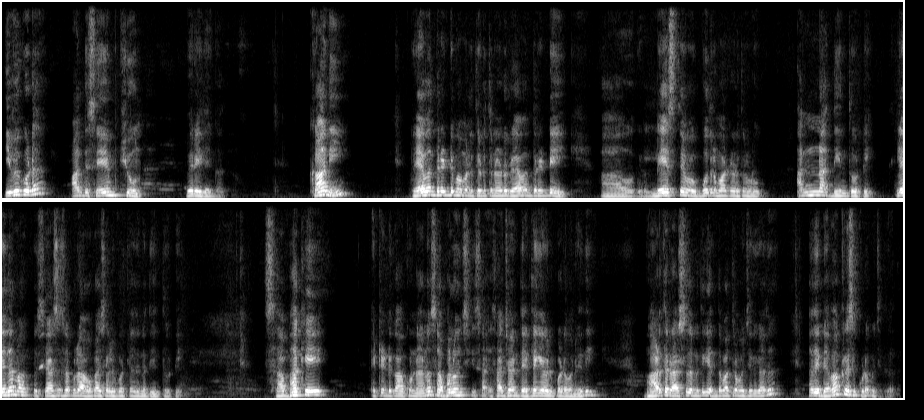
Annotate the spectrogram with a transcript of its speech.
ఇవి కూడా ఆన్ ది సేమ్ ట్యూన్ వేరే ఇదేం కాదు. కానీ రేవంత్ రెడ్డి మమ్మల్ని తిడుతున్నాడు రేవంత్ రెడ్డి లేస్తే బూతులు మాట్లాడుతున్నాడు అన్న దీంతో లేదా మాకు శాసనసభలో అవకాశాలు ఇవ్వట్లేదన్న దీంతో సభకే అటెండ్ కాకుండానో సభలోంచి సాధ్యమైనంత ఎట్లగే వెళ్ళిపోవడం అనేది భారత రాష్ట్ర సమితికి ఎంత మాత్రం మంచిది కాదు అది డెమోక్రసీకి కూడా మంచిది కాదు.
